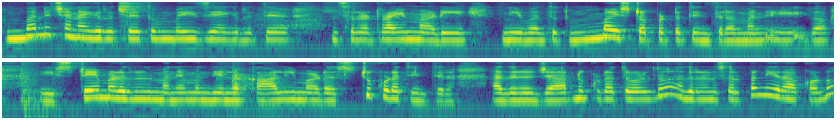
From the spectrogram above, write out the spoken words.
ತುಂಬಾ ಚೆನ್ನಾಗಿರುತ್ತೆ, ತುಂಬ ಈಸಿಯಾಗಿರುತ್ತೆ ಒಂದ್ಸಲ ಟ್ರೈ ಮಾಡಿ, ನೀವಂತೂ ತುಂಬ ಇಷ್ಟಪಟ್ಟು ತಿಂತೀರ. ಮನೆ, ಈಗ ಇಷ್ಟೇ ಮಾಡಿದ್ರೆ ಮನೆ ಮಂದಿಯೆಲ್ಲ ಖಾಲಿ ಮಾಡೋಷ್ಟು ಕೂಡ ತಿಂತೀರ. ಅದನ್ನು ಜಾರ್ನು ಕೂಡ ತೊಳೆದು, ಅದರಲ್ಲಿ ಸ್ವಲ್ಪ ನೀರು ಹಾಕ್ಕೊಂಡು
